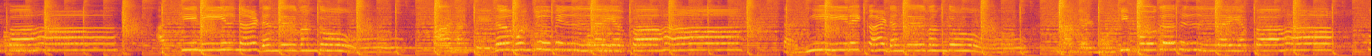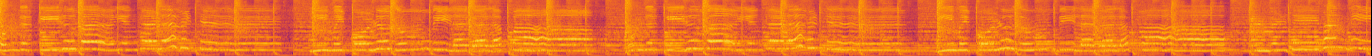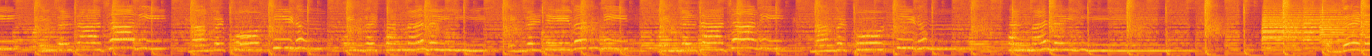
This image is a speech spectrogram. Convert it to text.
ஐயப்பா. அக்கினியில் நடந்து வந்தோம் ஆனால் செய்த ஒன்றுமில்லையப்பா தண்ணீரை கடந்து வந்தோம் ಮಗಳ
